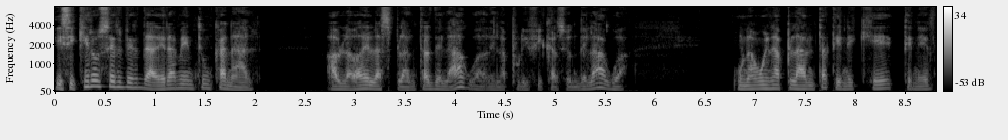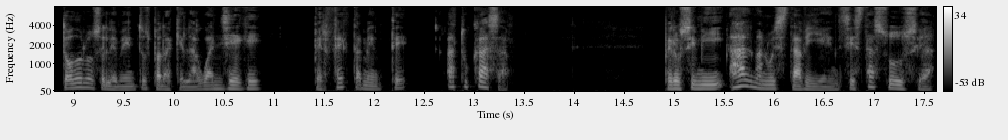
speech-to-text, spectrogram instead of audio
Y si quiero ser verdaderamente un canal, hablaba de las plantas del agua, de la purificación del agua, una buena planta tiene que tener todos los elementos para que el agua llegue perfectamente a tu casa. Pero si mi alma no está bien, si está sucia,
